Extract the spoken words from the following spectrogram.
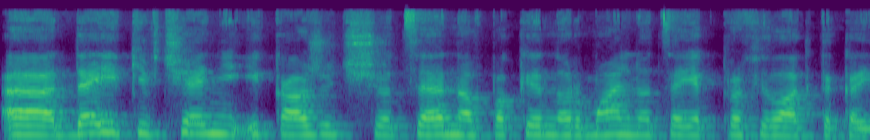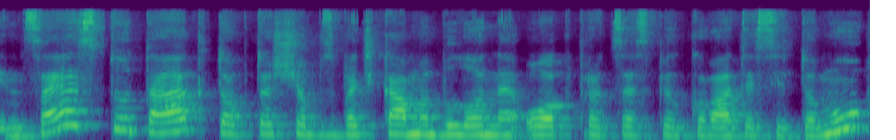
Е, Деякі вчені і кажуть, що це навпаки нормально, це як профілактика інцесту, так, тобто, щоб з батьками було не ок про це спілкуватися, і тому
